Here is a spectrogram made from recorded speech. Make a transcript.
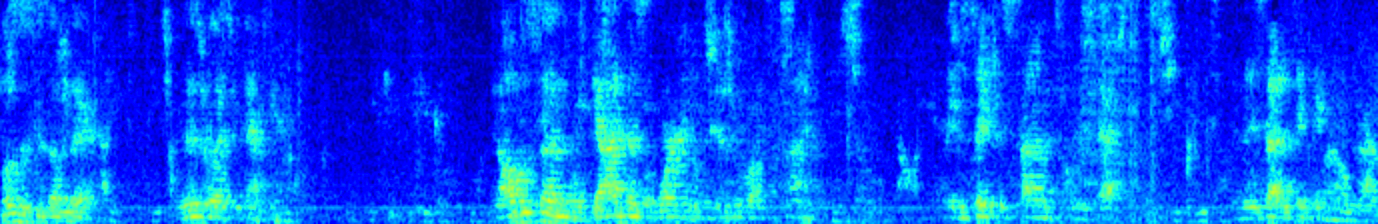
Moses is up there. The Israelites are down here. And all of a sudden, when God doesn't work the Israelites' time, they mistake his silence for his absence. And they decide to take things in their own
